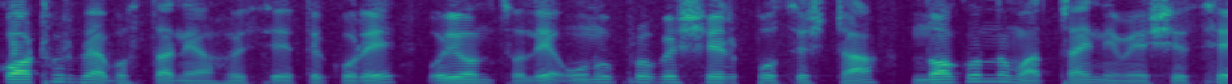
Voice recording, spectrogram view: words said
কঠোর ব্যবস্থা নেওয়া হয়েছে। এতে করে ওই অঞ্চলে অনুপ্রবেশের প্রচেষ্টা নগণ্য মাত্রায় নেমে এসেছে।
